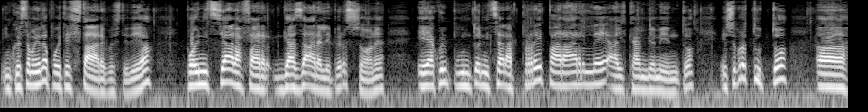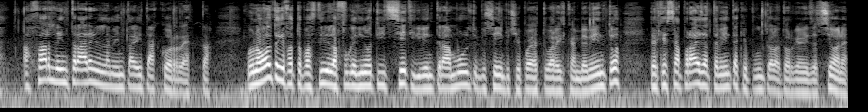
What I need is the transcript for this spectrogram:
in questa maniera puoi testare questa idea, puoi iniziare a far gasare le persone e a quel punto iniziare a prepararle al cambiamento e soprattutto uh, a farle entrare nella mentalità corretta. Una volta che hai fatto partire la fuga di notizie ti diventerà molto più semplice poi attuare il cambiamento perché saprai esattamente a che punto è la tua organizzazione,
